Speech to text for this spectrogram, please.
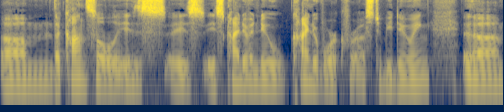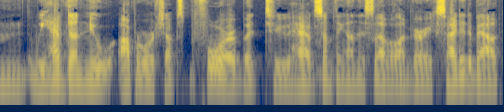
um, the Consul is is is kind of a new kind of work for us to be doing. Um, we have done new opera workshops before, but to have something on this level, I'm very excited about.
